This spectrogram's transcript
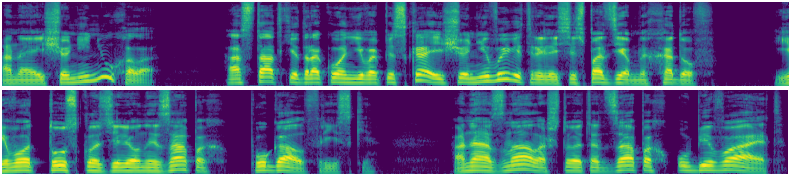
она еще не нюхала. Остатки драконьего песка еще не выветрились из подземных ходов. Его тускло-зеленый запах пугал Фриски. Она знала, что этот запах убивает,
